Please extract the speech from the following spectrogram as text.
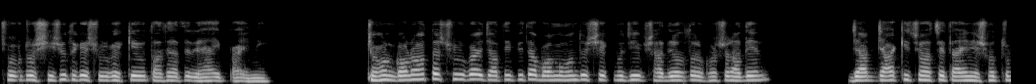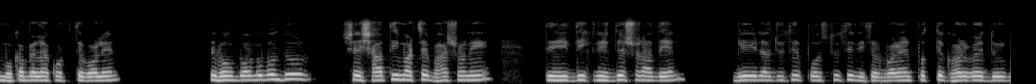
ছোট শিশু থেকে শুরু করে কেউ তাদের হাতে রেহাই পায়নি। যখন গণহত্যা শুরু করে, জাতির পিতা বঙ্গবন্ধু শেখ মুজিব স্বাধীনতার ঘোষণা দেন, যার যা কিছু আছে তাই নিয়ে শত্রু মোকাবেলা করতে বলেন এবং বঙ্গবন্ধুর সেই সাতই মার্চের ভাষণে তিনি দিক নির্দেশনা দেন, গেরিলা যুদ্ধের প্রস্তুতি নিতে বলেন, প্রত্যেক ঘরে ঘরে দুর্গ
